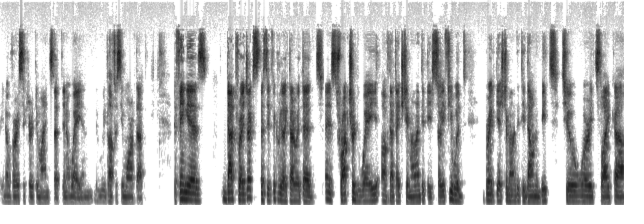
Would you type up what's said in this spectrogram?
you know very security mindset in a way and we'd love to see more of that. The thing is that regex specifically like targeted a structured way of that html entity. So if you would break the html entity down a bit to where it's like uh,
